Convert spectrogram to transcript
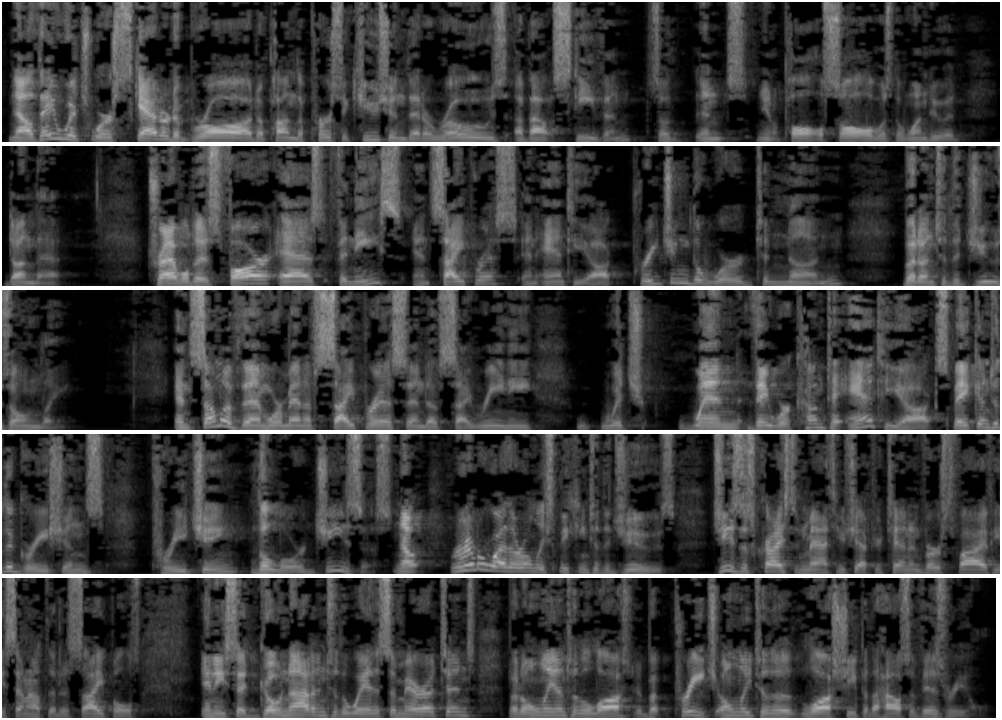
Now they which were scattered abroad upon the persecution that arose about Stephen, so and you know Paul, Saul was the one who had done that, traveled as far as Phoenice and Cyprus and Antioch, preaching the word to none, but unto the Jews only. And some of them were men of Cyprus and of Cyrene, which when they were come to Antioch spake unto the Grecians, preaching the Lord Jesus. Now, remember why they're only speaking to the Jews. Jesus Christ in Matthew chapter 10 and verse 5, he sent out the disciples and he said, Go not into the way of the Samaritans, but only unto the lost, but preach only to the lost sheep of the house of Israel.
